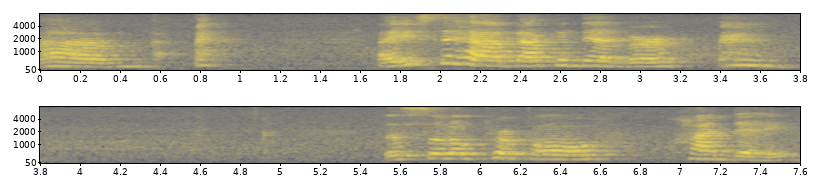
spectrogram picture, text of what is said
Um, I used to have back in Denver this little purple Hyundai,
